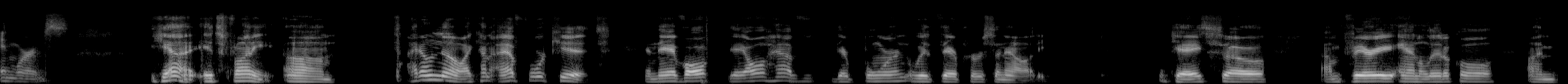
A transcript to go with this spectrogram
inwards. Yeah, it's funny. Um, I don't know. I kind of I have four kids, and they have all they all have they're born with their personality. Okay, so I'm very analytical. I'm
